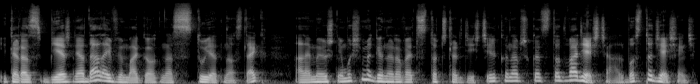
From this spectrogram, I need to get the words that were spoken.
i teraz bieżnia dalej wymaga od nas 100 jednostek, ale my już nie musimy generować 140, tylko na przykład 120 albo 110.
